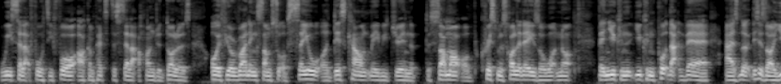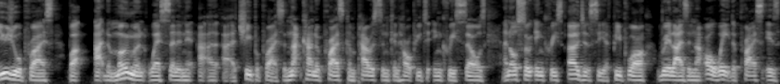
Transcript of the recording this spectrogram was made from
we sell at 44, our competitors sell at $100. Or if you're running some sort of sale or discount, maybe during the, the summer or Christmas holidays or whatnot, then you can, you can put that there as, look, this is our usual price, but at the moment we're selling it at a, at a, cheaper price and that kind of price comparison can help you to increase sales and also increase urgency if people are realizing that oh wait the price is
